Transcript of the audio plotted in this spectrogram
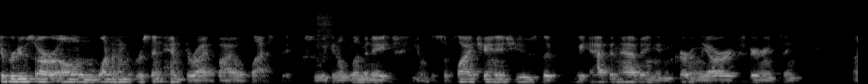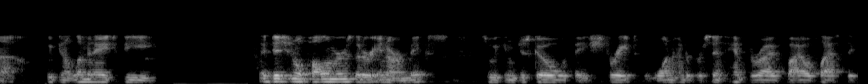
to produce our own 100% hemp-derived bioplastic, so we can eliminate, you know, the supply chain issues that we have been having and currently are experiencing. Uh, we can eliminate the additional polymers that are in our mix, so we can just go with a straight 100% hemp-derived bioplastic.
